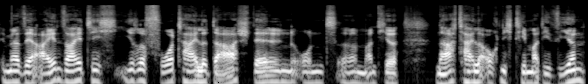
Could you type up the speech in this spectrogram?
immer sehr einseitig ihre Vorteile darstellen und äh, manche Nachteile auch nicht thematisieren.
